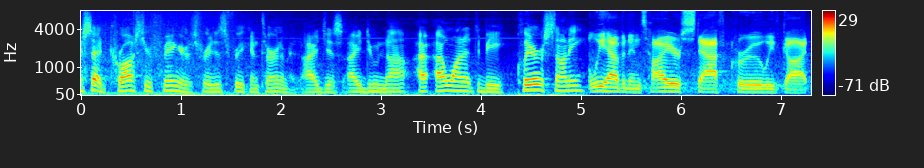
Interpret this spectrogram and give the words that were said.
I said, cross your fingers for this freaking tournament. I just, I do not, I, I want it to be clear, sunny, We have an entire staff crew. We've got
